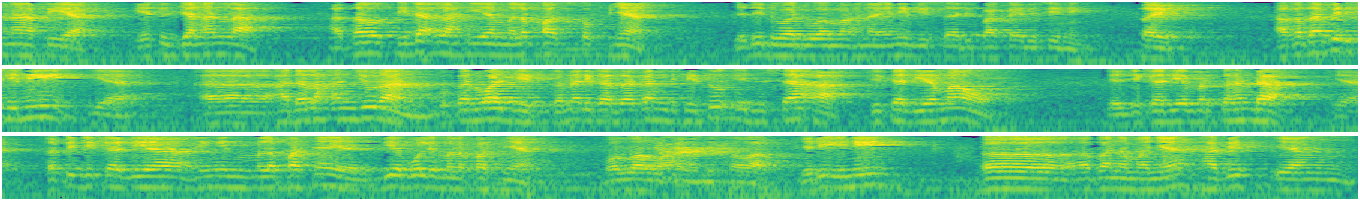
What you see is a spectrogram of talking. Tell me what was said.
nafiyah, yaitu janganlah atau tidaklah ia melepas kufnya. Jadi dua-dua makna ini bisa dipakai di sini. Baik. Akan tapi di sini ya uh, adalah anjuran, bukan wajib karena dikatakan di situ insya'a jika dia mau. Ya jika dia berkehendak, ya. Tapi jika dia ingin melepasnya ya dia boleh melepasnya. Wallahu a'lam. Jadi ini uh, apa namanya? hadis yang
